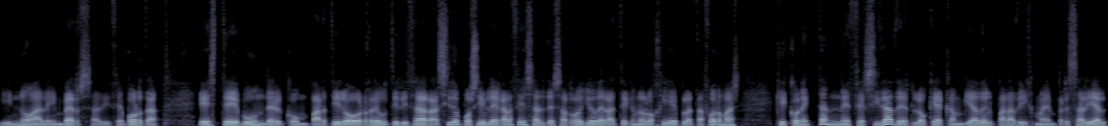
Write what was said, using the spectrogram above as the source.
y no a la inversa, dice Porta. Este boom del compartir o reutilizar ha sido posible gracias al desarrollo de la tecnología y plataformas que conectan necesidades, lo que ha cambiado el paradigma empresarial.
